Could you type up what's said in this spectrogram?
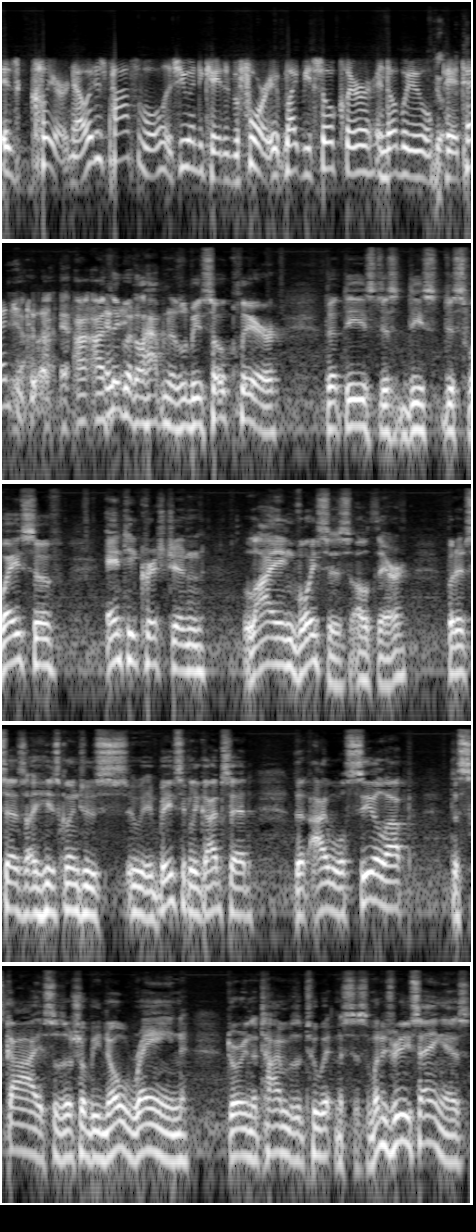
as clear. Now it is possible, as you indicated before, it might be so clear and nobody will pay attention yeah, to it. I, I think what will happen is it'll be so clear that these dis, these dissuasive, anti-Christian, lying voices out there. But it says uh, he's going to basically God said that I will seal up the sky so there shall be no rain during the time of the two witnesses. And what he's really saying is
